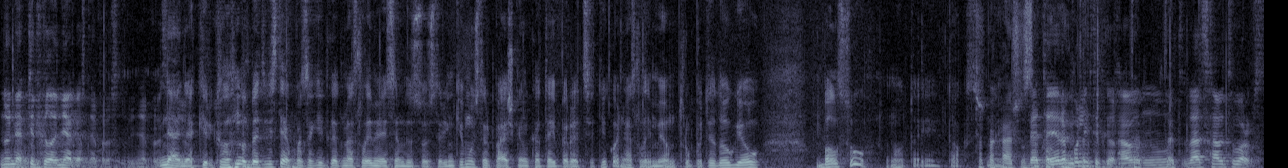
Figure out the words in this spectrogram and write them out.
Nu, ne, Kirkila niekas neprastų. Ne, ne Kirkilo, nu, bet vis tiek pasakyti, kad mes laimėsim visus rinkimus ir paaiškinti, kad taip ir atsitiko, nes laimėjom truputį daugiau balsų. Nu, tai toks. Apie ką aš esu. Bet tai yra politika. How, nu, that's how it works.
